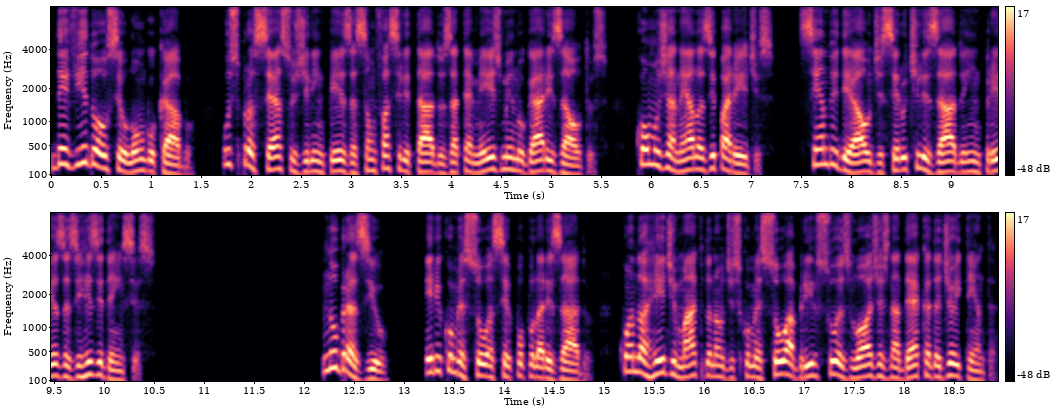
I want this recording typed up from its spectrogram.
Devido ao seu longo cabo, os processos de limpeza são facilitados até mesmo em lugares altos, como janelas e paredes, sendo ideal de ser utilizado em empresas e residências. No Brasil, ele começou a ser popularizado, quando a rede McDonald's começou a abrir suas lojas na década de 80.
